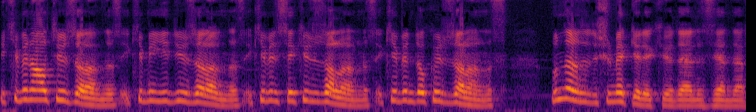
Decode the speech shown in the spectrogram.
2600 alanınız, 2700 alanınız, 2800 alanınız, 2900 alanınız. Bunları da düşünmek gerekiyor değerli izleyenler.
